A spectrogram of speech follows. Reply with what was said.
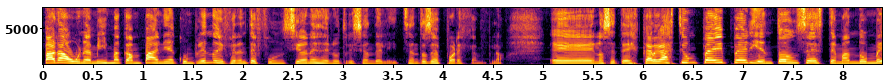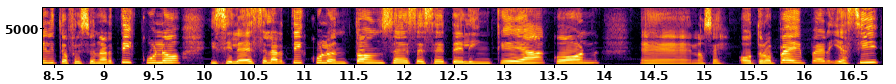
Para una misma campaña cumpliendo diferentes funciones de nutrición de leads. Entonces, por ejemplo, eh, no sé, te descargaste un paper y entonces te manda un mail y te ofrece un artículo y si lees el artículo, entonces ese te linkea con eh, no sé, otro paper y así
